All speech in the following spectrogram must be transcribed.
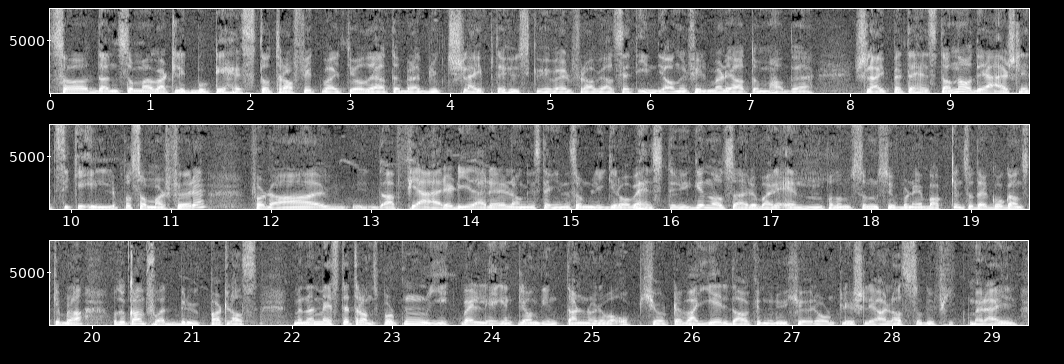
Så den som har vært litt borti hest og trafikk, veit jo det at det blei brukt sleip. Det husker vi vel fra vi har sett indianerfilmer, det at de hadde sleip etter hestene. Og det er slett ikke ille på sommersføre. For da, da fjærer de der lange stengene som ligger over hesteryggen, og så er det bare enden på dem som subber ned i bakken. Så det går ganske bra, og du kan få et brukbart lass. Men den meste transporten gikk vel egentlig om vinteren når det var oppkjørte veier. Da kunne du kjøre ordentlig slealass, og du fikk med deg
